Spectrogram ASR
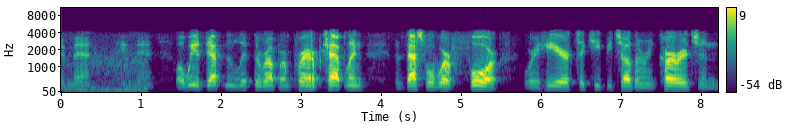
Amen. Well, we definitely lift her up in prayer, chaplain, because that's what we're for. We're here to keep each other encouraged and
